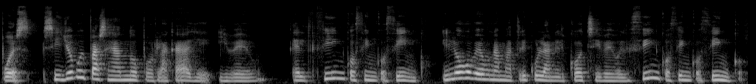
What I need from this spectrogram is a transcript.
Pues si yo voy paseando por la calle y veo el 555 y luego veo una matrícula en el coche y veo el 555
